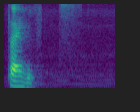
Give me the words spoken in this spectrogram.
Thank you friends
